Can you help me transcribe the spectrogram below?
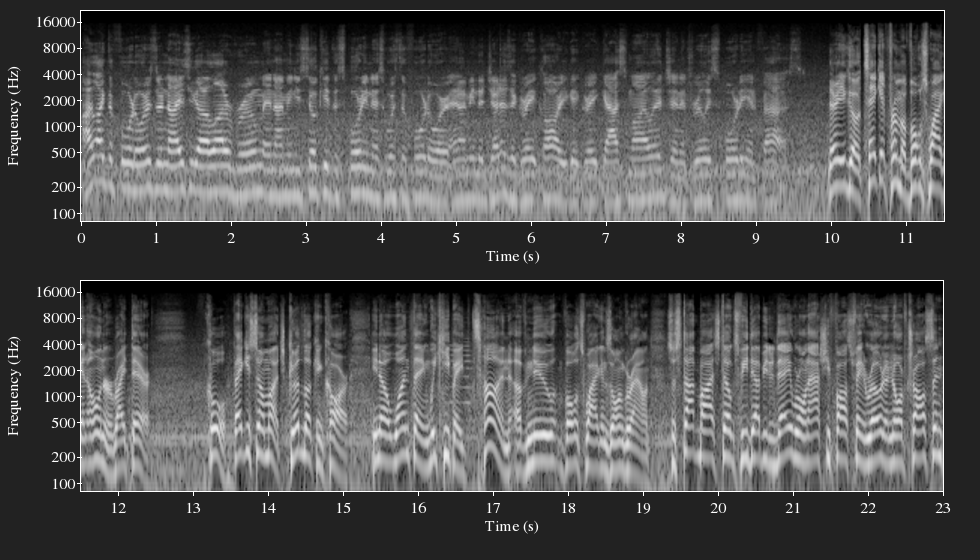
I like the four doors. They're nice. You got a lot of room, and I mean, you still keep the sportiness with the four door. And I mean, the Jetta's a great car. You get great gas mileage, and it's really sporty and fast. There you go. Take it from a Volkswagen owner right there. Cool. Thank you so much. Good looking car. You know, one thing, we keep a ton of new Volkswagens on ground. So stop by Stokes VW today. We're on Ashley Phosphate Road in North Charleston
